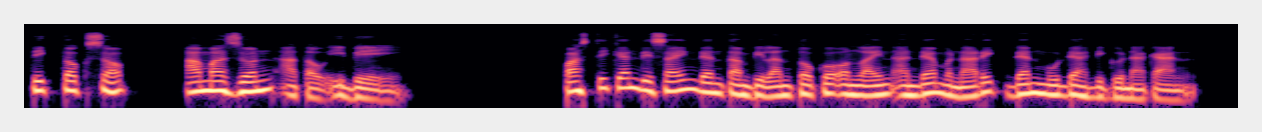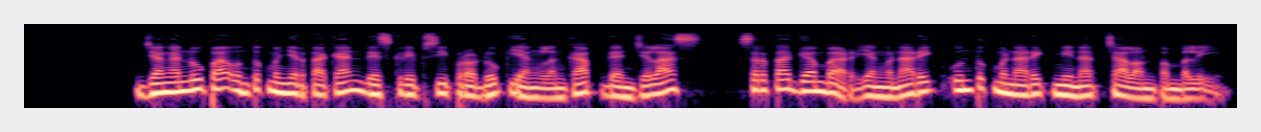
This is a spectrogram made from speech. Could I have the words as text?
TikTok Shop, Amazon atau eBay. Pastikan desain dan tampilan toko online Anda menarik dan mudah digunakan. Jangan lupa untuk menyertakan deskripsi produk yang lengkap dan jelas, serta gambar yang menarik untuk menarik minat calon pembeli.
